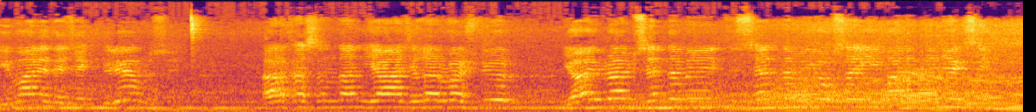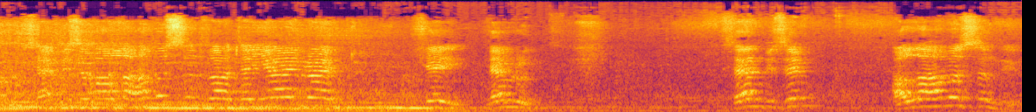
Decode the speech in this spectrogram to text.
İman edecek biliyor musun? Arkasından yağcılar başlıyor. Ya İbrahim sen de mi sen de mi yoksa iman edeceksin? Sen bizim Allah'ımızsın zaten ya İbrahim. Şey Nemrut. Sen bizim Allah'ımızsın diyor.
